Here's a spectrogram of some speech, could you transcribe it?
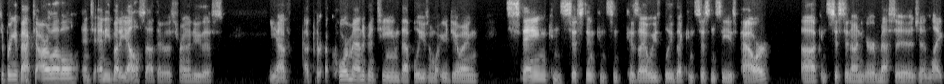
to bring it back to our level and to anybody else out there that's trying to do this, you have a, a core management team that believes in what you're doing staying consistent because i always believe that consistency is power uh, consistent on your message and like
